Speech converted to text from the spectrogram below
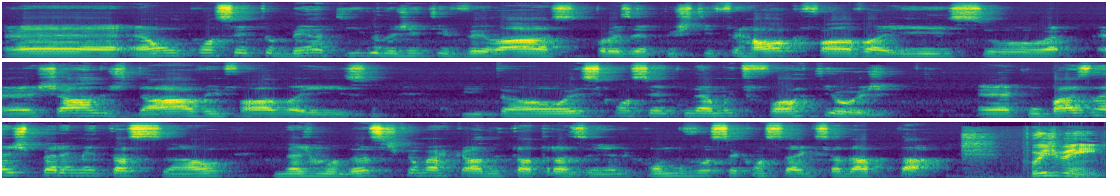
É, é um conceito bem antigo da gente ver lá, por exemplo, Stephen Hawking falava isso, é, Charles Darwin falava isso. Então, esse conceito não é muito forte hoje. É, com base na experimentação, nas mudanças que o mercado está trazendo, como você consegue se adaptar. Pois bem,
